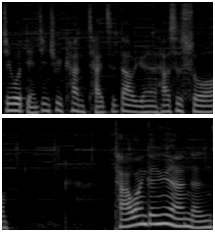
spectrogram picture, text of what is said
结果点进去看才知道，原来他是说台湾跟越南人，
